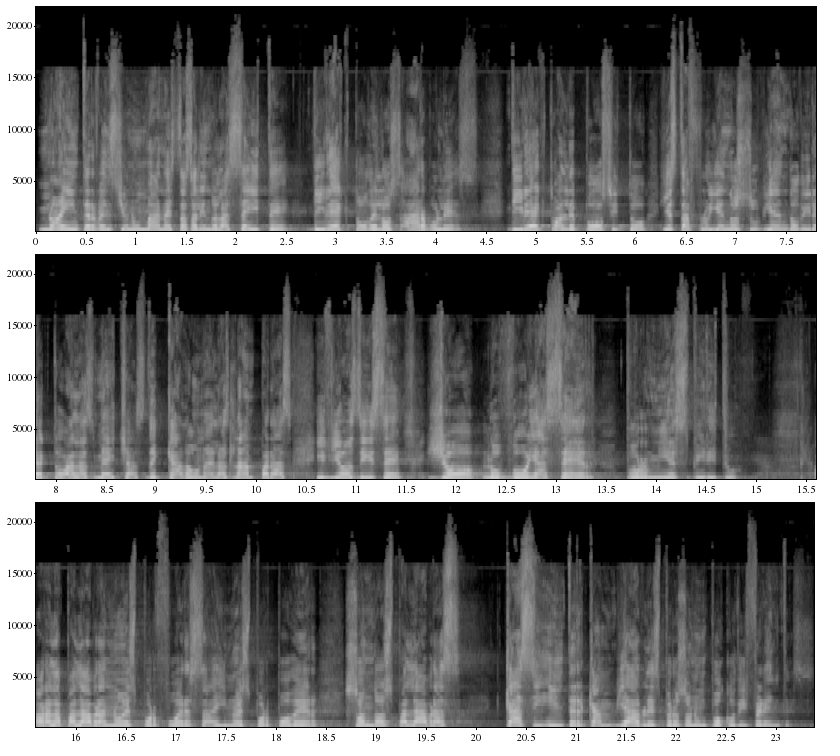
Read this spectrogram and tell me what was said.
No hay intervención humana, está saliendo el aceite directo de los árboles, directo al depósito y está fluyendo, subiendo directo a las mechas de cada una de las lámparas. Y Dios dice, yo lo voy a hacer por mi espíritu. Ahora la palabra no es por fuerza y no es por poder, son dos palabras casi intercambiables, pero son un poco diferentes.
